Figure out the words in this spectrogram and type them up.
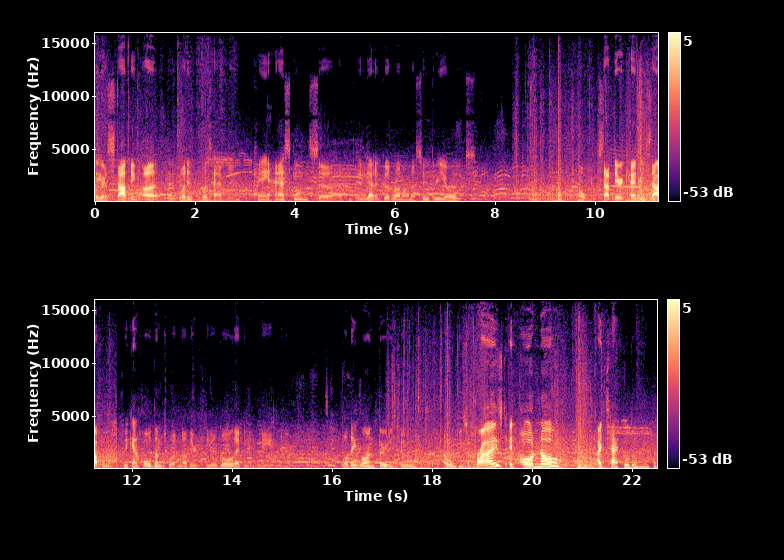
they they are stopping. Uh, what is what's happening? Okay, Haskins, uh, he got a good run on us too, three yards. Oh, stop Derrick Henry, stop him. If we can hold them to another field goal, that'd be amazing. Will they run third and two? I wouldn't be surprised. And oh no! I tackled him. The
